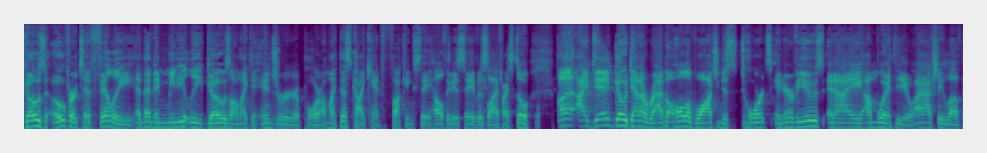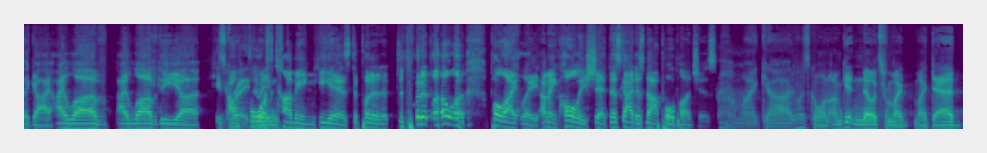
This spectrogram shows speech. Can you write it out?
goes over to Philly and then immediately goes on like the injury report. I'm like, this guy can't fucking stay healthy to save his life. I still, but I did go down a rabbit hole of watching just Torts interviews, and I, I'm with you. I actually love the guy. I love, I love the uh, He's how great. I mean, forthcoming he is. To put it, to put it politely. I mean, holy shit, this guy does not pull punches. Oh my god, what's going on? I'm getting notes from my my dad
